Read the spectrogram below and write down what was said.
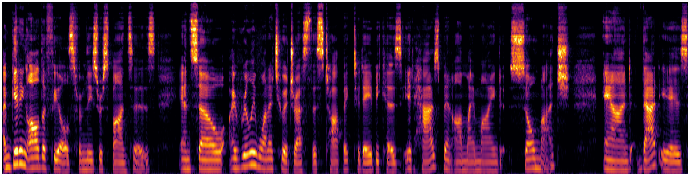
I'm getting all the feels from these responses. And so I really wanted to address this topic today because it has been on my mind so much and that is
